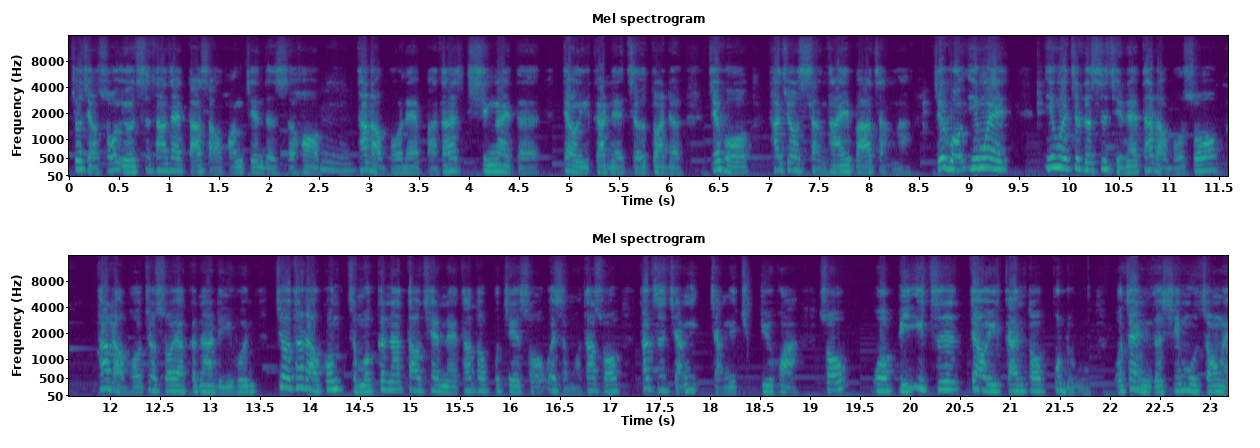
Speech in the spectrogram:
就讲说，有一次他在打扫房间的时候，嗯，他老婆呢把他心爱的钓鱼竿呢折断了，结果他就赏他一巴掌啊。结果因为因为这个事情呢，他老婆说。他老婆就说要跟他离婚，结果他老公怎么跟他道歉呢？他都不接受。为什么？他说他只讲讲一句话，说我比一只钓鱼竿都不如，我在你的心目中呢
